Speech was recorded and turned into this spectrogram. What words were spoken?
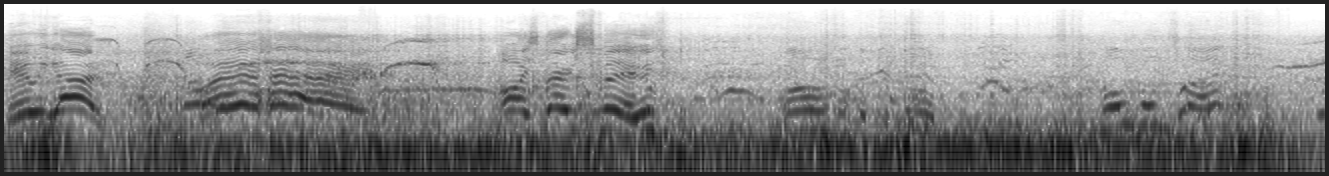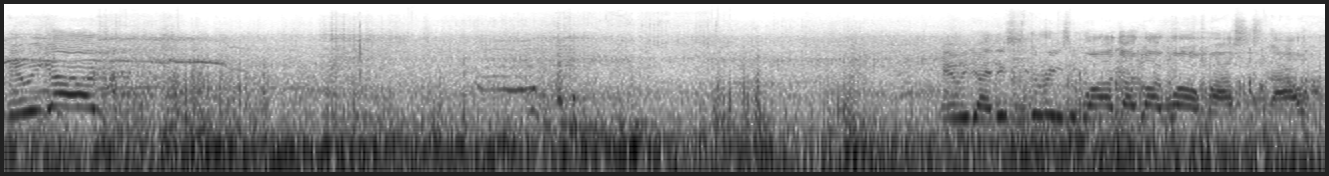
Here we go. Oh, it's very smooth. Oh. Hold on tight. Here we go. Here we go. This is the reason why I don't like wild mouses now.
